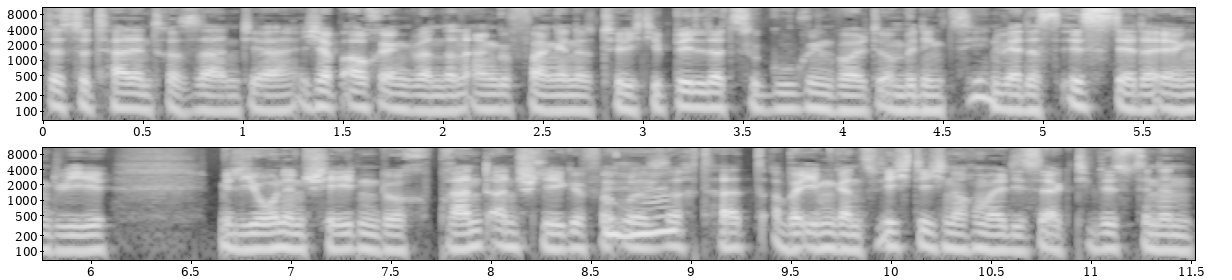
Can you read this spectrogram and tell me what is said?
Das ist total interessant, ja. Ich habe auch irgendwann dann angefangen, natürlich die Bilder zu googeln, wollte unbedingt sehen, wer das ist, der da irgendwie Millionen Schäden durch Brandanschläge verursacht mhm. hat. Aber eben ganz wichtig nochmal, diese Aktivistinnen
